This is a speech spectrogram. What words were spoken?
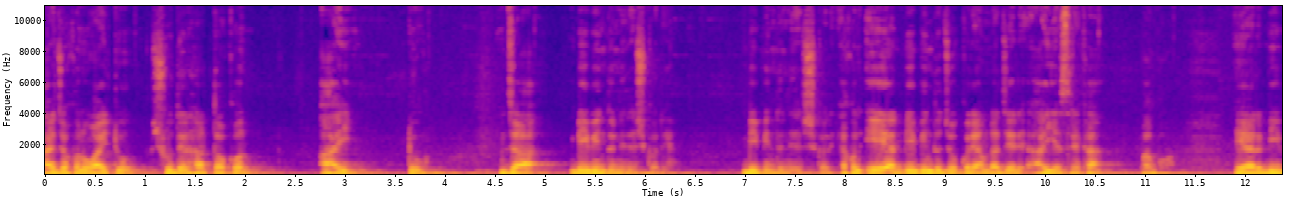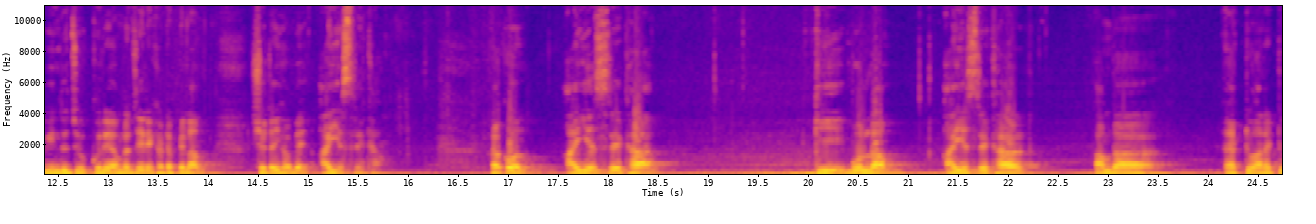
আয় যখন ওয়াই টু, সুদের হার তখন আই টু, যা বি বিন্দু নির্দেশ করে। বি বিন্দু নির্দেশ করে। এখন এ আর বি বিন্দু যোগ করে আমরা যে আইএস রেখা পাবো। এ আর বি বিন্দু যোগ করে আমরা যে রেখাটা পেলাম, সেটাই হবে আইএস রেখা। এখন আইএস রেখা কি বললাম? আইএস রেখার আমরা একটু আর একটু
